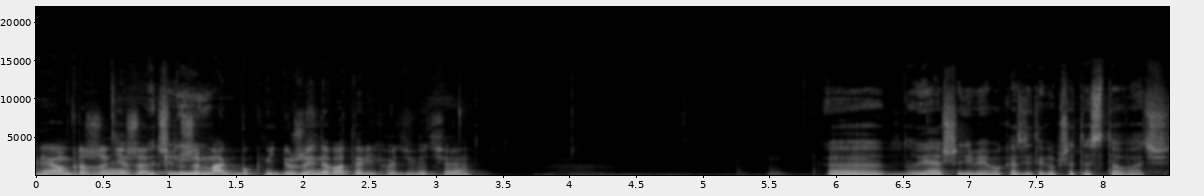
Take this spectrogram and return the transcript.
A ja mam wrażenie, że, Czyli... że MacBook mi dłużej na baterii chodzi, wiecie? E, no ja jeszcze nie miałem okazji tego przetestować,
